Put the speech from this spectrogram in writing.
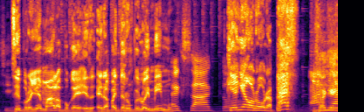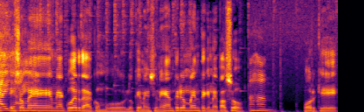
Sí, pero ella es mala porque era para interrumpirlo ahí mismo. Exacto. ¿Quién es Aurora? ¡Paz! O sea que Ay, eso ay, me, me acuerda como lo que mencioné anteriormente que me pasó. Ajá. Porque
